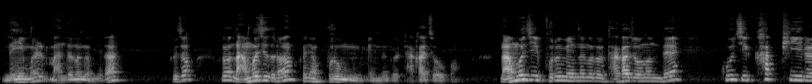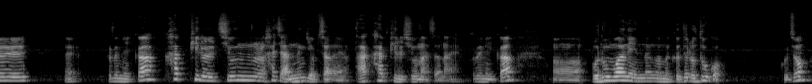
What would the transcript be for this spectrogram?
name을 만드는 겁니다. 그죠? 그리고 나머지들은 그냥 broom에 있는 걸 다 가져오고 나머지 broom에 있는 것들 다 가져오는데 굳이 카피를 그러니까 카피를 지원을 하지 않는 게 없잖아요. 다 카피를 지원하잖아요. 그러니까 어, 브룸 안에 있는 거는 그대로 두고 그죠?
